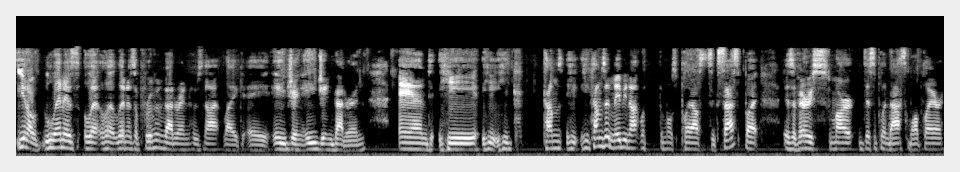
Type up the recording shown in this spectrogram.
you know Lin is Lin is a proven veteran who's not like a aging aging veteran, and he he he comes he, he comes in maybe not with the most playoff success, but is a very smart, disciplined basketball player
